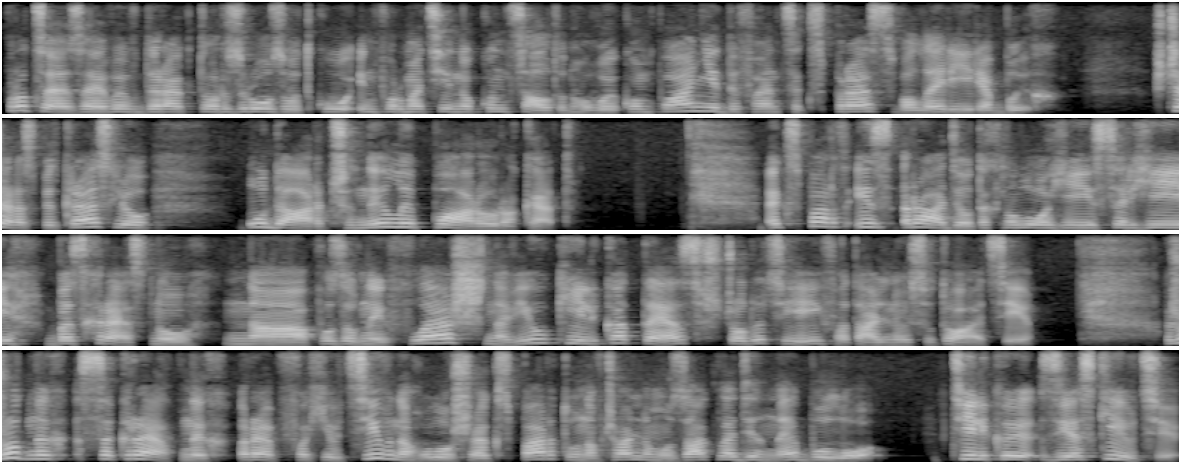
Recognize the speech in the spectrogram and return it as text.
Про це заявив директор з розвитку інформаційно-консалтингової компанії Defense Express Валерій Рябих. Ще раз підкреслю, удар чинили пару ракет. Експерт із радіотехнології Сергій Безхреснов на позивний флеш навів кілька тез щодо цієї фатальної ситуації. Жодних секретних реп-фахівців, наголошує експерт, у навчальному закладі не було. Тільки зв'язківці.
